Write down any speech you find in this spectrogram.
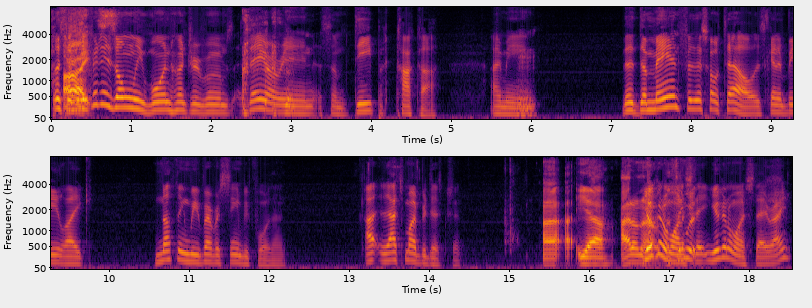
Listen, right. if it is only 100 rooms, they are in some deep caca. I mean, the demand for this hotel is going to be like nothing we've ever seen before then. I, that's my prediction. Uh, yeah, I don't know. You're gonna want to stay. You're gonna want to stay, right?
